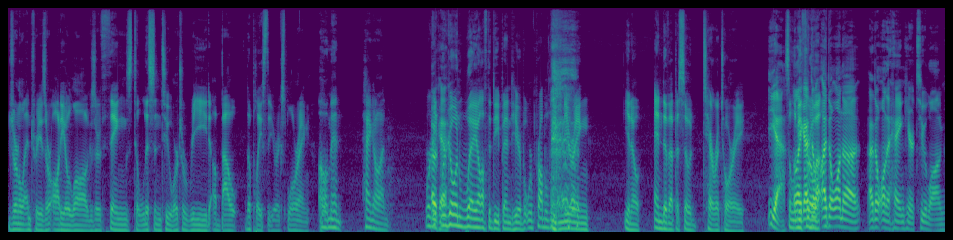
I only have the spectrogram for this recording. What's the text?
journal entries or audio logs or things to listen to or to read about the place that you're exploring. Oh man, hang on. We're, go- Okay. we're going way off the deep end here, but we're probably nearing, you know, end of episode territory. Yeah. So let me like I throw don't out- I don't want to I don't want to hang here too long.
